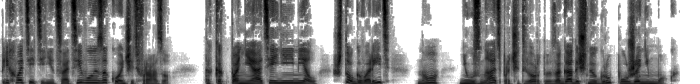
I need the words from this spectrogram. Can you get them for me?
перехватить инициативу и закончить фразу, так как понятия не имел, что говорить, но не узнать про четвертую загадочную группу уже не мог.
